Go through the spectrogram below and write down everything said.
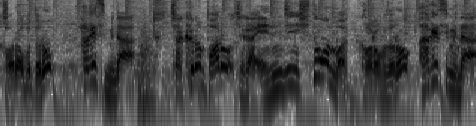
걸어보도록 하겠습니다. 자, 그럼 바로 제가 엔진 시동 한번 걸어보도록 하겠습니다.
